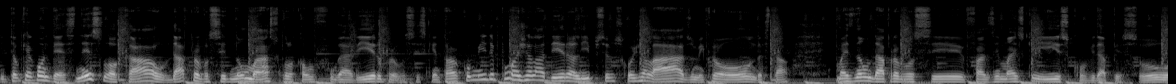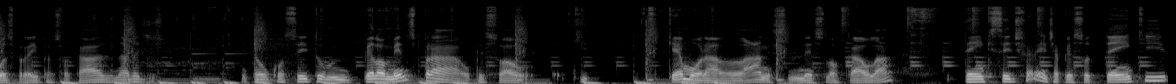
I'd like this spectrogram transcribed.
Então o que acontece? Nesse local dá para você no máximo colocar um fogareiro para você esquentar uma comida e pôr uma geladeira ali para seus congelados, micro-ondas tal mas não dá para você fazer mais do que isso, convidar pessoas para ir para sua casa, nada disso. Então o conceito, pelo menos para o pessoal que quer morar lá nesse, nesse local lá, tem que ser diferente. A pessoa tem que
